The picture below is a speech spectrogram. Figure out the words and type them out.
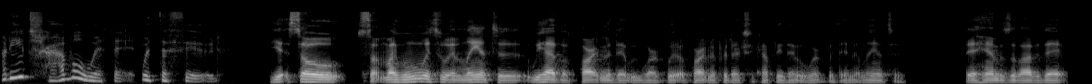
How do you travel with it with the food? Yeah. So something like when we went to Atlanta, we have a partner that we work with, a partner production company that we work with in Atlanta that handles a lot of that.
